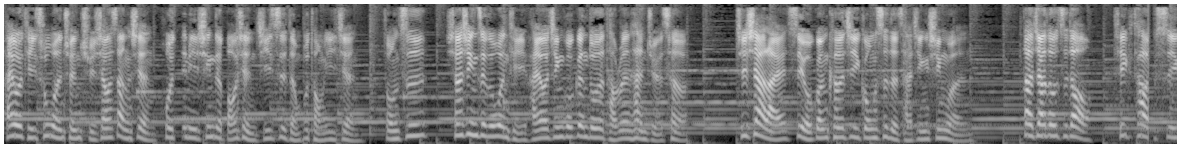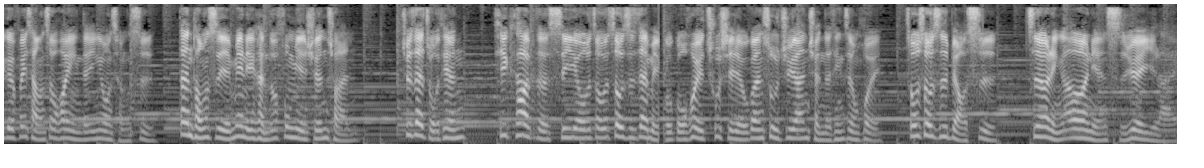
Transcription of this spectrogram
还有提出完全取消上限或建立新的保险机制等不同意见。总之，相信这个问题还要经过更多的讨论和决策。接下来是有关科技公司的财经新闻。大家都知道，TikTok 是一个非常受欢迎的应用程式，但同时也面临很多负面宣传。就在昨天，TikTok 的 CEO 周受之在美国国会出席有关数据安全的听证会。周受之表示，自2022年10月以来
